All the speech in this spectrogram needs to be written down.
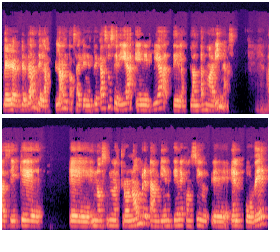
¿verdad? De las plantas, o sea que en este caso sería energía de las plantas marinas. Así que eh, nuestro nombre también tiene consigo eh, el poder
